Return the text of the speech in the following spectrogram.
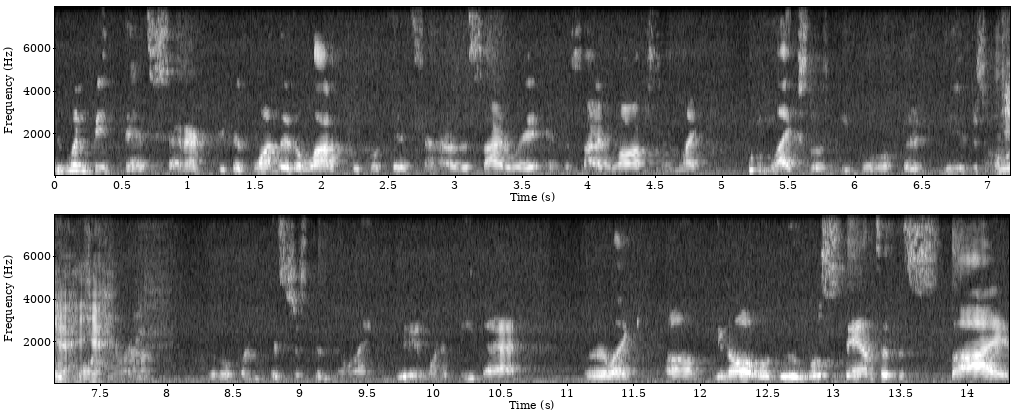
we wouldn't be dead center because one, there's a lot of people dead center of the sideway in the sidewalks, and like who likes those people? They're, you're just always Yeah, walking around. Little, it's just annoying. We didn't want to be that. We were like, um, you know what we'll do? We'll stand to the side.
